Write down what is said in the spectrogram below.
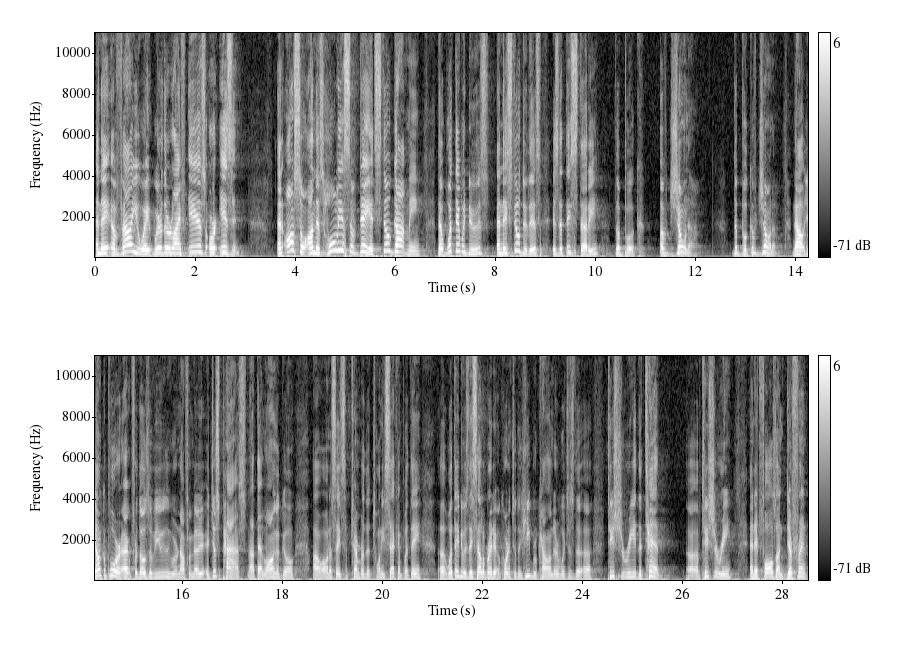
and they evaluate where their life is or isn't. And also on this holiest of day, it still got me that what they would do is, and they still do this, is that they study the book of Jonah. The book of Jonah. Now, Yom Kippur, uh, for those of you who are not familiar, it just passed not that long ago. I want to say September the 22nd. But they, uh, what they do is they celebrate it according to the Hebrew calendar, which is the uh, Tishri, the 10th uh, of Tishri, and it falls on different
